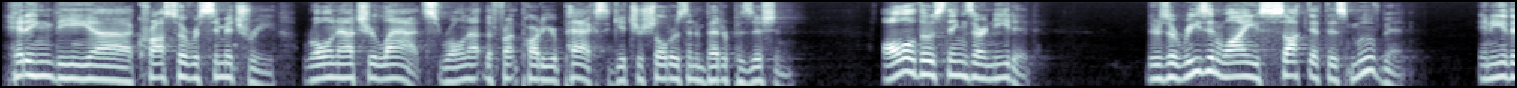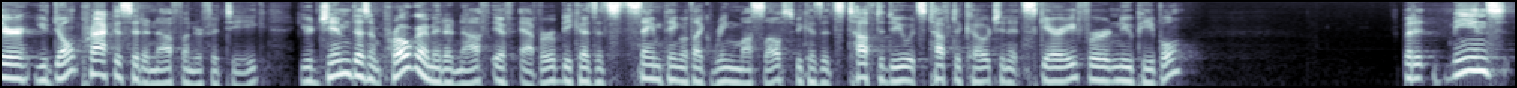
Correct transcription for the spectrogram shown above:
hitting the uh, crossover symmetry, rolling out your lats, rolling out the front part of your pecs to get your shoulders in a better position. All of those things are needed. There's a reason why you sucked at this movement. And either you don't practice it enough under fatigue, your gym doesn't program it enough, if ever, because it's the same thing with like ring muscle ups, because it's tough to do, it's tough to coach, and it's scary for new people. But it means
